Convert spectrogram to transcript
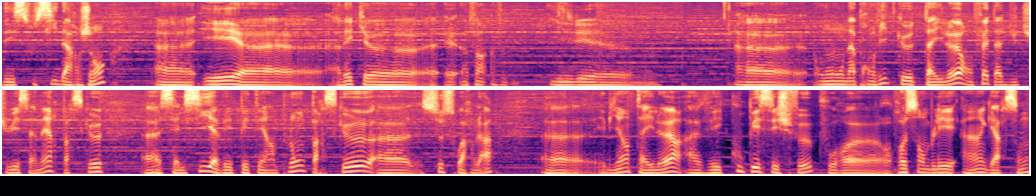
des soucis d'argent et avec, enfin, on apprend vite que Tyler en fait a dû tuer sa mère parce que celle-ci avait pété un plomb parce que ce soir-là, eh bien Tyler avait coupé ses cheveux pour ressembler à un garçon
